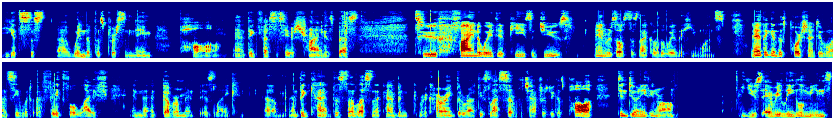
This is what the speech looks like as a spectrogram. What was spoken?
He gets this uh, wind of this person named Paul. And I think Festus here is trying his best to find a way to appease the Jews, and results does not go the way that he wants. And I think in this portion, I do want to see what a faithful life in a government is like. Um, and I think kind of this is a lesson that kind of been recurring throughout these last several chapters because Paul didn't do anything wrong. He used every legal means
